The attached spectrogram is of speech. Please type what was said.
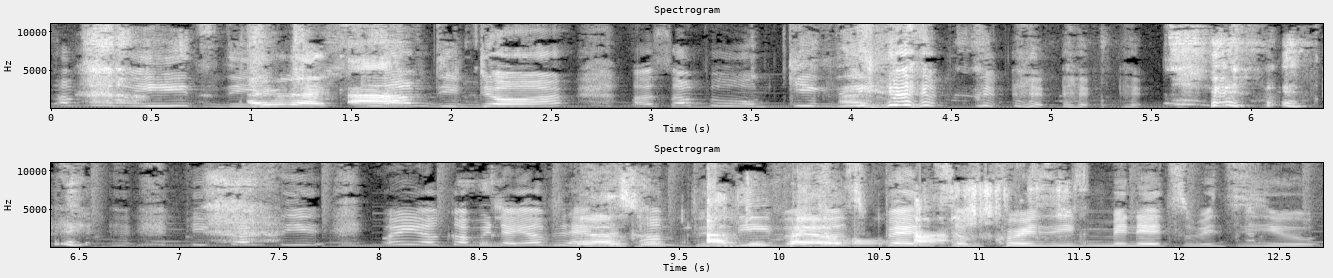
some people will hit the I like ah, slam the door or some people will kick the because you, when you're coming there you're like I can't believe I just spent Ah. some crazy minutes with you.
